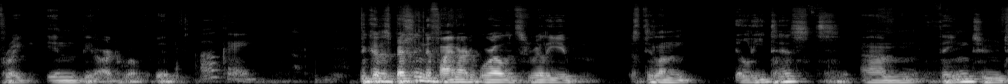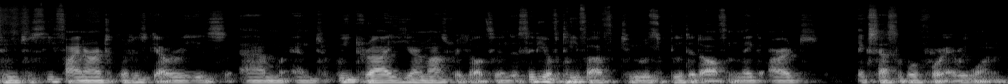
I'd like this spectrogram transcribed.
break in the art world a bit. Okay. Because especially in the fine art world, it's really still an elitist um, thing to, to, to see fine art, to go to galleries. Um, and we try here in Maastricht, also in the city of TEFAF, to split it off and make art accessible for everyone.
